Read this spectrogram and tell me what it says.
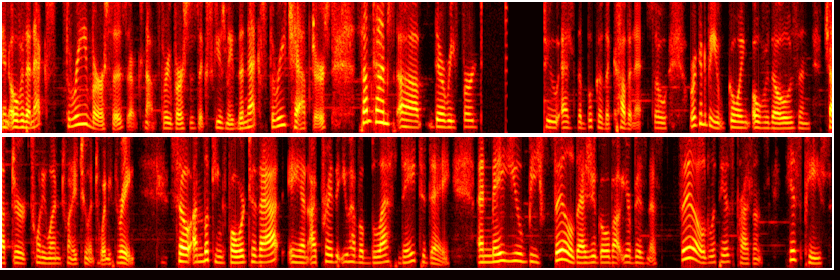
And over the next three verses, or not three verses, excuse me, the next three chapters, sometimes uh, they're referred to to as the book of the covenant. So we're going to be going over those in chapter 21, 22, and 23. So I'm looking forward to that. And I pray that you have a blessed day today. And may you be filled as you go about your business, filled with His presence, His peace,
